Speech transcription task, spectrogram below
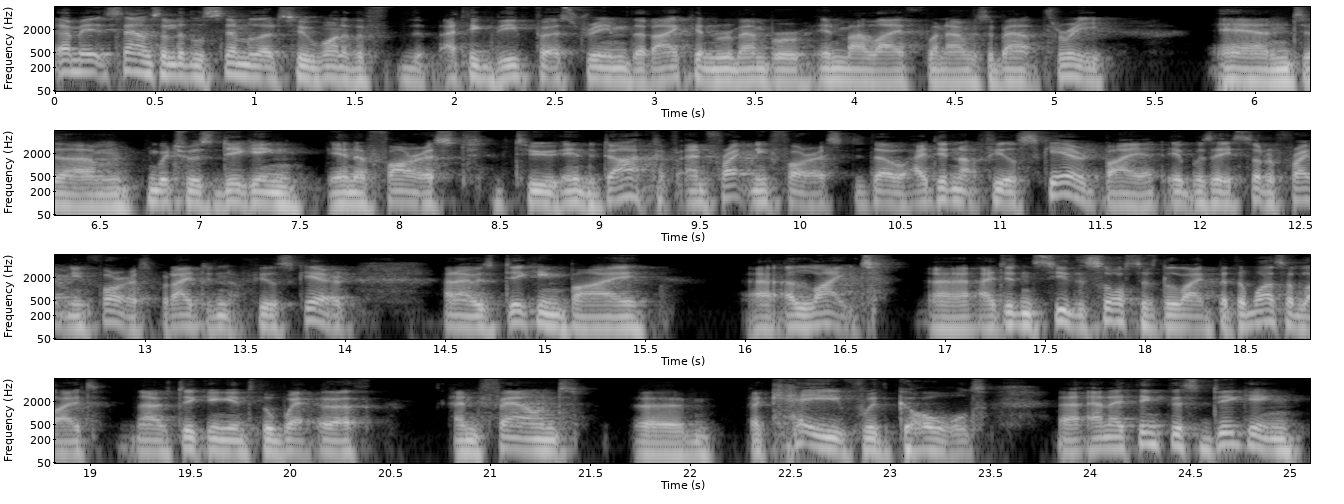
I mean, it sounds a little similar to one of the, I think, the first dream that I can remember in my life when I was about three. And um, which was digging in a forest to in a dark and frightening forest. Though I did not feel scared by it, it was a sort of frightening forest, but I did not feel scared. And I was digging by uh, a light. Uh, I didn't see the source of the light, but there was a light. And I was digging into the wet earth and found um, a cave with gold. Uh, and I think this digging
